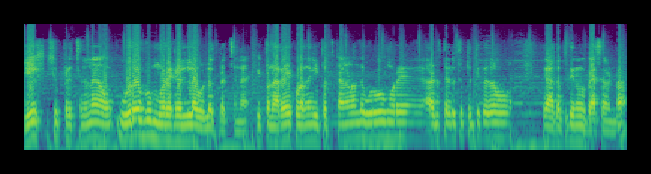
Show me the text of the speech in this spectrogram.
ரிலேஷன்ஷிப் பிரச்சனைனா உறவு முறைகள்ல உள்ள பிரச்சனை. இப்ப நிறைய குழந்தைகள் பத்துட்டாங்கன்னா அந்த உறவு முறை அடுத்தடுத்து பத்துக்கிறதும் அதை பத்தி நம்ம பேச வேண்டாம்.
